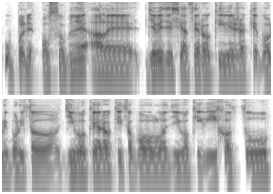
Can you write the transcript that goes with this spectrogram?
úplne osobne, ale 90. roky, vieš, aké boli, boli to divoké roky, to bolo divoký východ tu,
